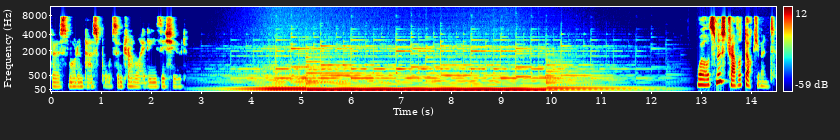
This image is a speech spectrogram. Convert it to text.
first modern passports and travel IDs issued. World's Most Traveled Document.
